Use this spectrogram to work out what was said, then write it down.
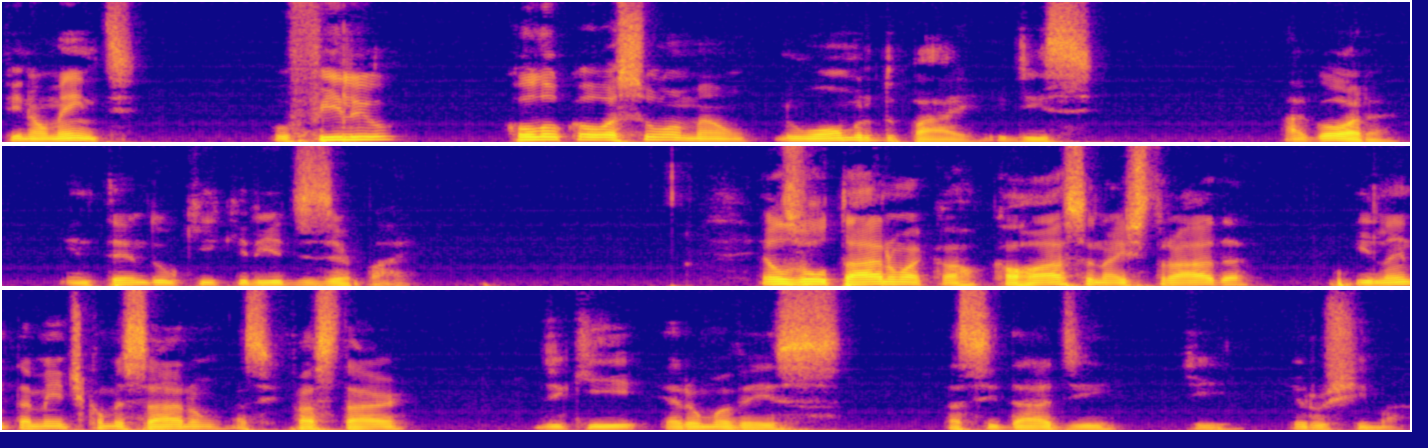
Finalmente, o filho colocou a sua mão no ombro do pai e disse: Agora entendo o que queria dizer, pai. Eles voltaram a carroça na estrada e lentamente começaram a se afastar de que era uma vez a cidade de Hiroshima.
